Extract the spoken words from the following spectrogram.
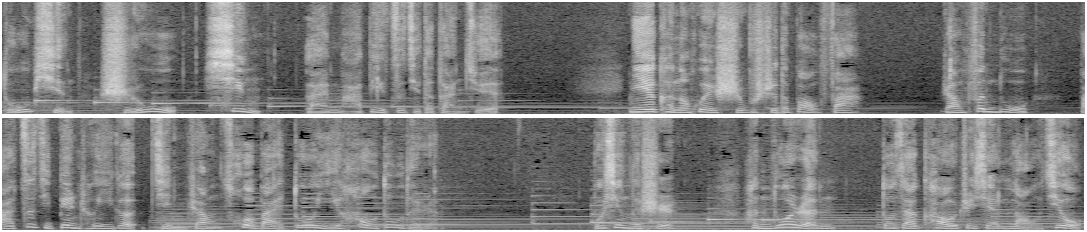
毒品、食物、性来麻痹自己的感觉，你也可能会时不时的爆发，让愤怒把自己变成一个紧张、挫败、多疑、好斗的人。不幸的是，很多人都在靠这些老旧、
